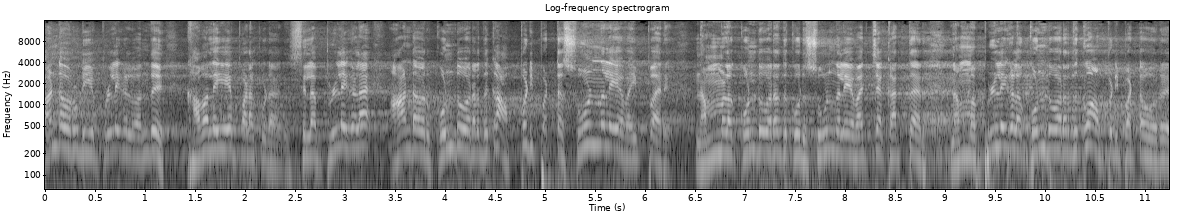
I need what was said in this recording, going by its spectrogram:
ஆண்டவருடைய பிள்ளைகள் வந்து கவலையே படக்கூடாது. சில பிள்ளைகளை ஆண்டவர் கொண்டு வர்றதுக்கு அப்படிப்பட்ட சூழ்நிலையை வைப்பார். நம்மளை கொண்டு வர்றதுக்கு ஒரு சூழ்நிலையை வச்ச கர்த்தர் நம்ம பிள்ளைகளை கொண்டு வர்றதுக்கும் அப்படிப்பட்ட ஒரு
